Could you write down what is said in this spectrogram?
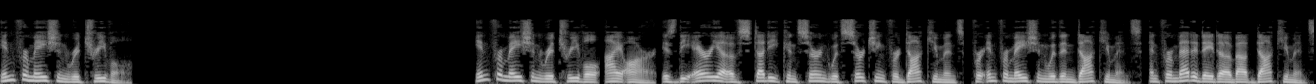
Information retrieval Information retrieval is the area of study concerned with searching for documents, for information within documents, and for metadata about documents,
